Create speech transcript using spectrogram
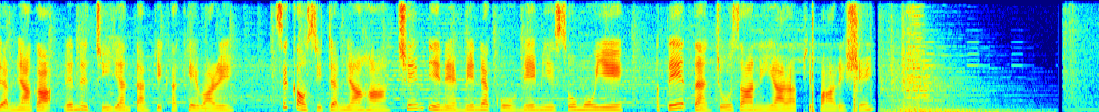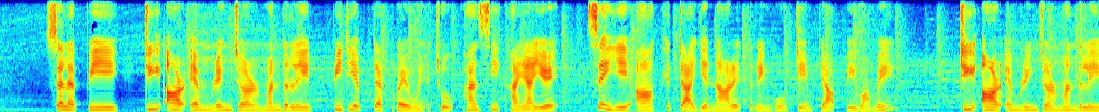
တပ်များကလက်နက်ကြီးရန်တမ်းပစ်ခတ်ခဲ့ပါရယ် စစ်ကောင်စီတပ်များဟာချင်းပြည်နယ်မင်းတပ်ကိုနေမြေစိုးမိုးရေးအသေးအတန်စ조사နေရတာဖြစ်ပါတယ်ရှင်ဆက်လက်ပြီး DRM Ranger Mandalay PDF တပ်ဖွဲ့ဝင်အချို့ဖမ်းဆီးခံရ၍စစ်ရေးအားခိတ္တရင်နာတဲ့တရင်ကိုတင်ပြပေးပါမယ်။ DRM Ranger Mandalay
